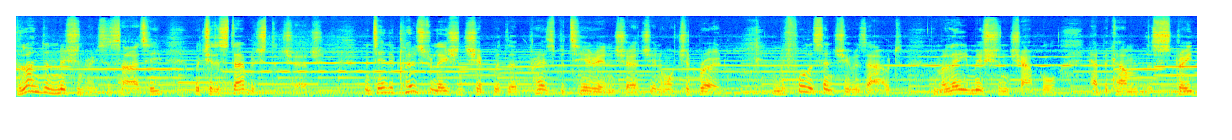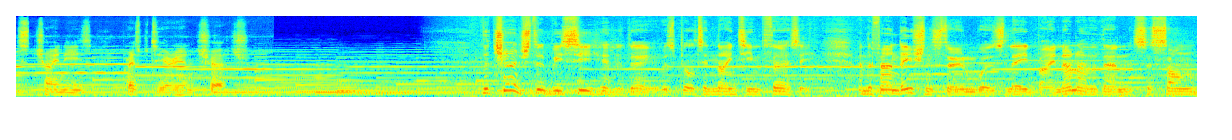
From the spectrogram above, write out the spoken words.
The London Missionary Society, which had established the church, maintained a close relationship with the Presbyterian Church in Orchard Road. And before the century was out, the Malay Mission Chapel had become the Straits Chinese Presbyterian Church. The church that we see here today was built in 1930, and the foundation stone was laid by none other than Sir Song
